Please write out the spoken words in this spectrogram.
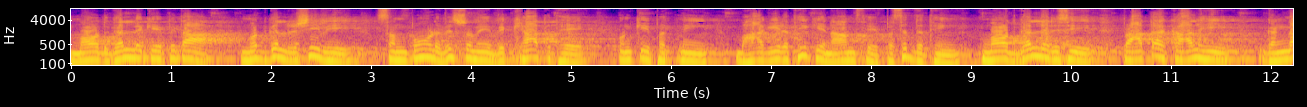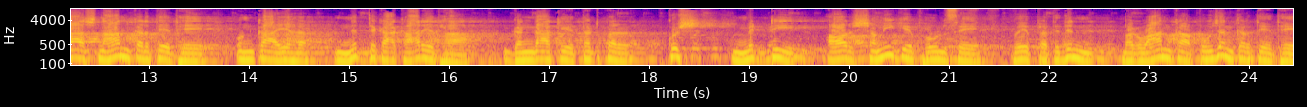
मौदगल्य के पिता मुदगल ऋषि भी संपूर्ण विश्व में विख्यात थे। उनकी पत्नी भागीरथी के नाम से प्रसिद्ध थीं। मौदगल्य ऋषि प्रातः काल ही गंगा स्नान करते थे। उनका यह नित्य का कार्य था। गंगा के तट पर कुश, मिट्टी और शमी के फूल से वे प्रतिदिन भगवान का पूजन करते थे।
